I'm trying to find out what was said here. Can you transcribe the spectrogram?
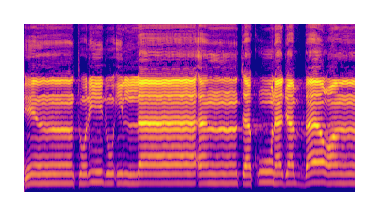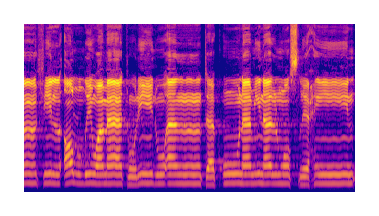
إن تريد إلا أن تكون جبارا في الأرض وما تريد أن تكون من المصلحين.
